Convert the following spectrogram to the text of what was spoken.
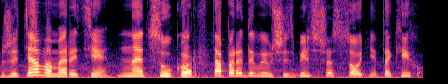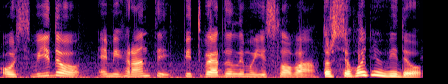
Життя в Америці не цукор. Та передивившись більше сотні таких ось відео, емігранти підтвердили мої слова. Тож сьогодні у відео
